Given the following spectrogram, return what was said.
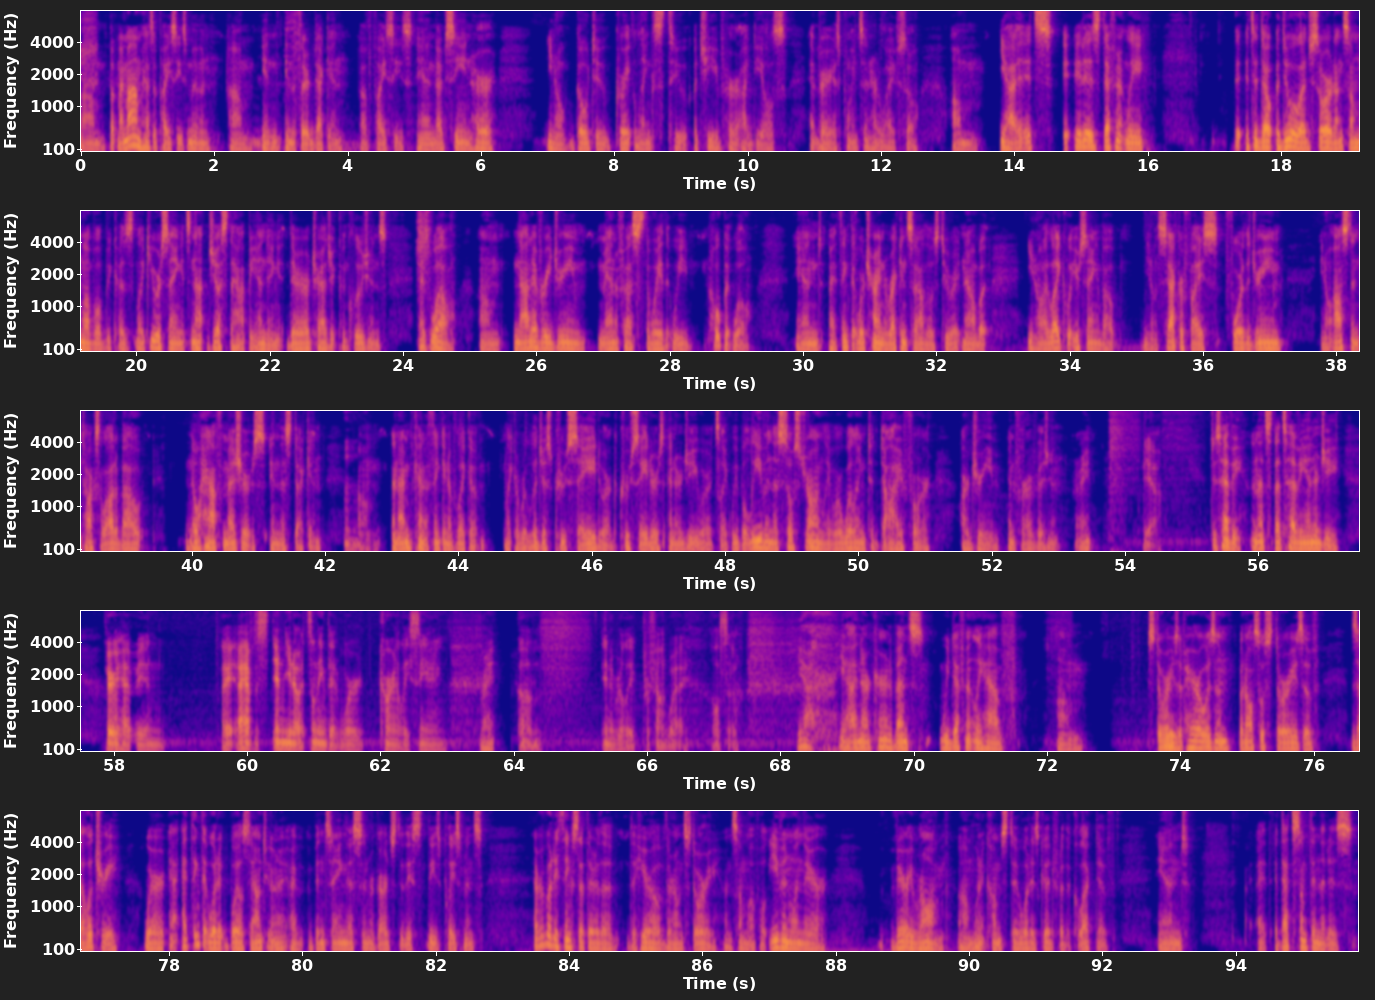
Um, but my mom has a Pisces moon um, in in the third decan of Pisces, and I've seen her, you know, go to great lengths to achieve her ideals at various points in her life. So, um, yeah, it's it, it is definitely it's a, du- a dual edged sword on some level because, like you were saying, it's not just the happy ending. There are tragic conclusions as well. Um, not every dream manifests the way that we hope it will. And I think that we're trying to reconcile those two right now. But, you know, I like what you're saying about, you know, sacrifice for the dream. You know, Austin talks a lot about no half measures in this decan. Mhm. Um, and I'm kind of thinking of like a like a religious crusade or a crusaders energy where it's like we believe in this so strongly we're willing to die for our dream and for our vision, right? Yeah, Just heavy, and that's that's heavy energy. very heavy, and I I have this, and you know, it's something that we're currently seeing Right. um, in a really profound way, also. Yeah, yeah. In our current events, we definitely have um, stories of heroism, but also stories of zealotry. Where I think that what it boils down to, and I, I've been saying this in regards to this these placements, everybody thinks that they're the the hero of their own story on some level, even when they're very wrong um, when it comes to what is good for the collective, and I, that's something that is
